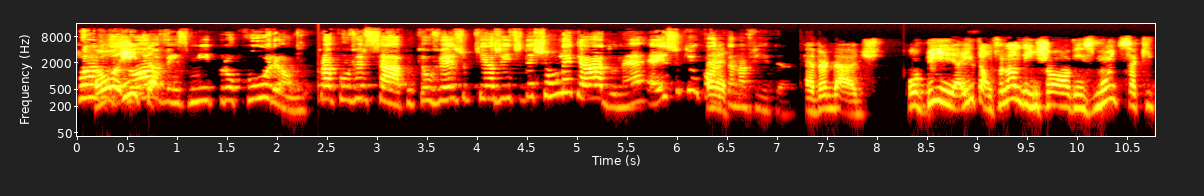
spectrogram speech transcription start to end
Quando os jovens me procuram para conversar, porque eu vejo que a gente deixou um legado, né? É isso que importa é, na vida. É verdade. Ô Bia, então, falando em jovens, muitos aqui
